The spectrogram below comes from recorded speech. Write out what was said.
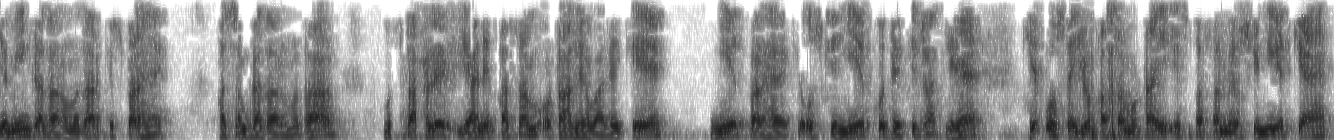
یمین کا دار و مدار کس پر ہے؟ قسم کا دار و مدار مستحلف یعنی قسم اٹھانے والے کے نیت پر ہے کہ اس کی نیت کو دیکھی جاتی ہے۔ کہ اس نے جو قسم اٹھائی، اس قسم میں اس کی نیت کیا ہے؟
